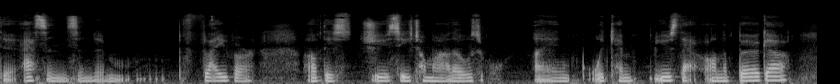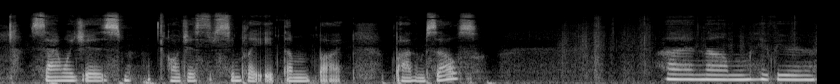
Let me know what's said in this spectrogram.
the essence and the flavor of these juicy tomatoes. And we can use that on a burger sandwiches or just simply eat them by by themselves. And um, if you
